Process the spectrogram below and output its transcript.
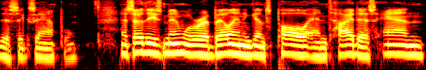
this example. And so these men were rebelling against Paul and Titus and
